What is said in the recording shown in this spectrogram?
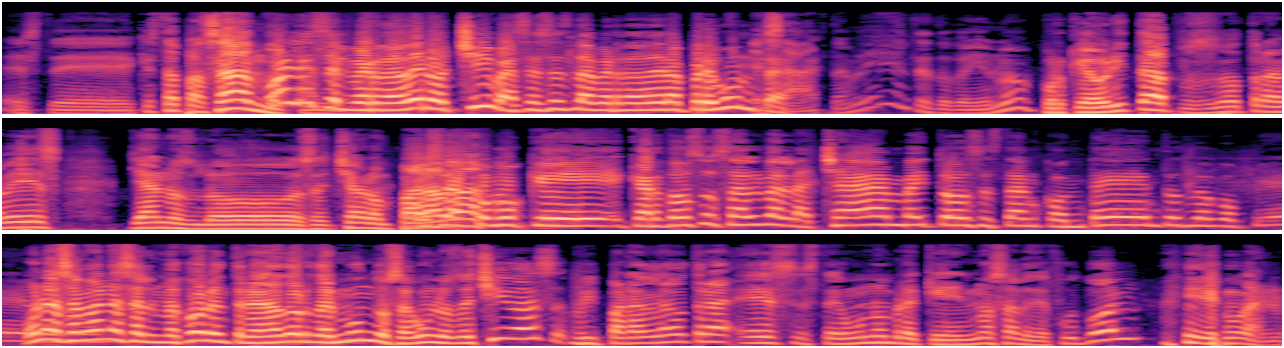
este, ¿qué está pasando? ¿Cuál es el verdadero Chivas? Esa es la verdadera pregunta. Exactamente, Tocayo, ¿no? Porque ahorita, pues otra vez ya nos los echaron para o sea, abajo. como que Cardoso salva la chamba y todos están contentos, luego pierden. Una semana es el mejor entrenador del mundo según los de Chivas y para la otra es este un hombre que no sabe de fútbol y bueno,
